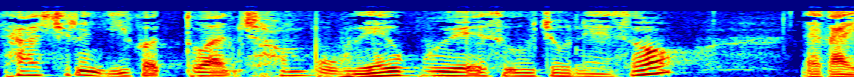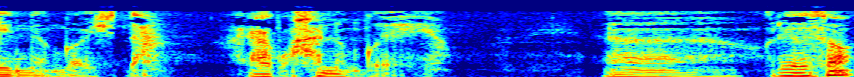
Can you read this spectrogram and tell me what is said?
사실은 이것 또한 전부 외부에서 의존해서 내가 있는 것이다. 라고 하는 거예요. 어, 그래서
